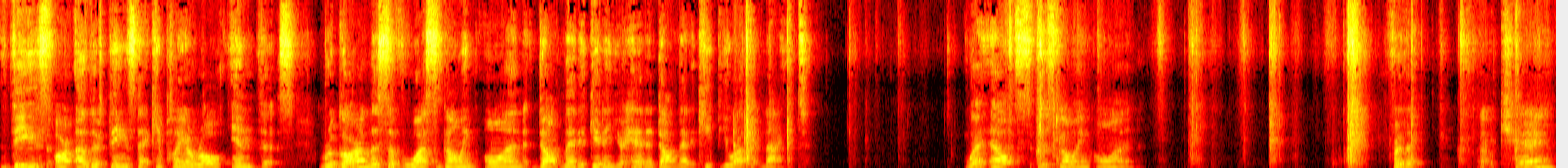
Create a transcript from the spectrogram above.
these are other things that can play a role in this regardless of what's going on, don't let it get in your head and don't let it keep you up at night. What else is going on for the. Okay, let me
